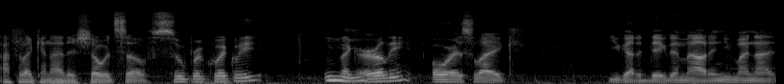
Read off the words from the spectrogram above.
I feel like can either show itself super quickly, like Mhm. early, or it's like you got to dig them out, and you might not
